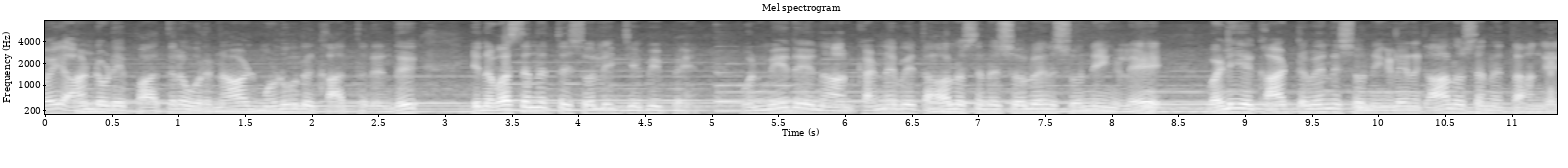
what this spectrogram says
போய் ஆண்டோடைய பாத்தில் ஒரு நாள் முழுவதும் காத்திருந்து இந்த வசனத்தை சொல்லி ஜெபிப்பேன். உன் மீது நான் கண்ணை வைத்து ஆலோசனை சொல்லுவேன்னு சொன்னீங்களே வழியை காட்டுவேன்னு சொன்னீங்களே எனக்கு ஆலோசனை தாங்க.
